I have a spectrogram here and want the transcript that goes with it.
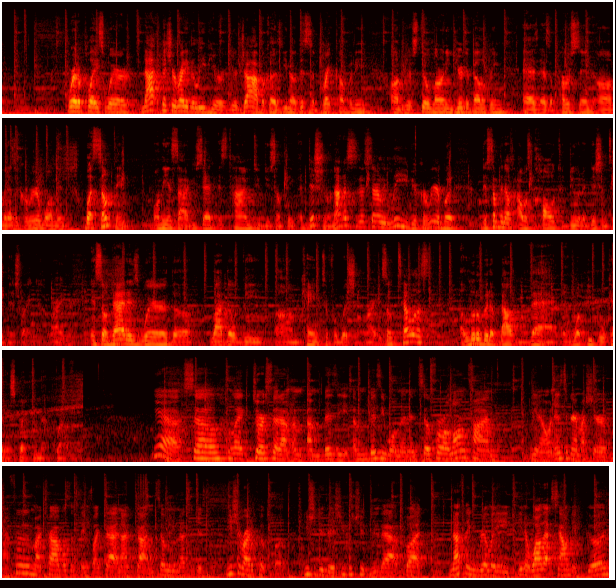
we're at a place where not that you're ready to leave your your job because you know this is a great company. Um, you're still learning, you're developing as as a person um, and as a career woman, but something on the inside you said it's time to do something additional. Not necessarily leave your career, but there's something else I was called to do in addition to this right now, right? And so that is where the La Dope Vie um, came to fruition, right? So tell us a little bit about that and what people can expect from that platform. Yeah, so like George said, I'm, I'm, busy. I'm a busy woman, and so for a long time, you know, on Instagram, I share my food, my travels, and things like that. And I've gotten so many messages. You should write a cookbook. You should do this. You should do that. But nothing really, you know, while that sounded good,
